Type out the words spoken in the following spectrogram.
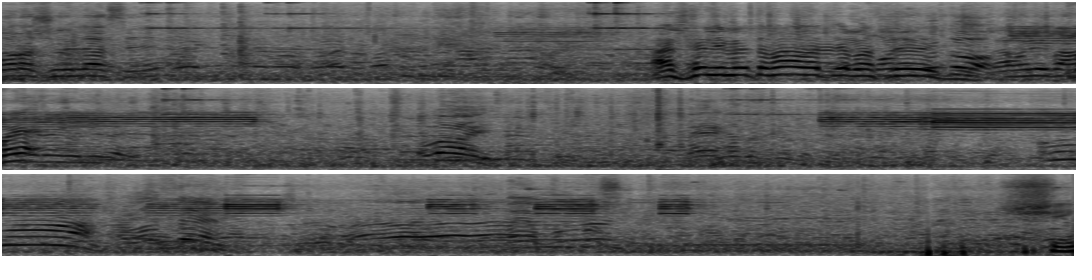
বড় শৈল আছে। আর সেলিমে তো ভালো হচ্ছে মাছ নেই। ভাই শিং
